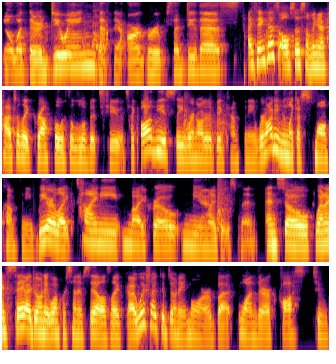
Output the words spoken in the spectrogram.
know what they're doing, that there are groups that do this. I think that's also something I've had to like grapple with a little bit too. It's like obviously we're not a big company. We're not even like a small company. We are like tiny, micro, me yeah. in my basement. And so when I say I donate 1% of sales, like I wish I could donate more, but one, there are costs to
